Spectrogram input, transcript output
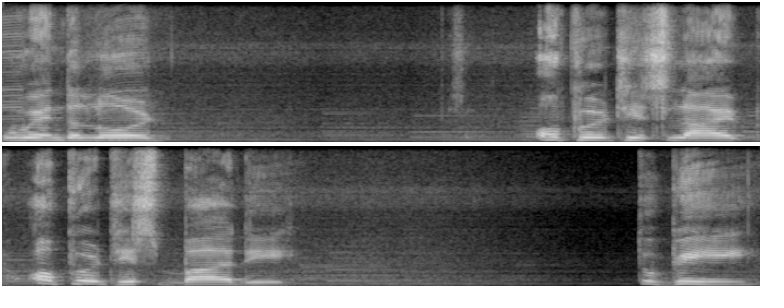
When the Lord offered his life, offered his body to be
